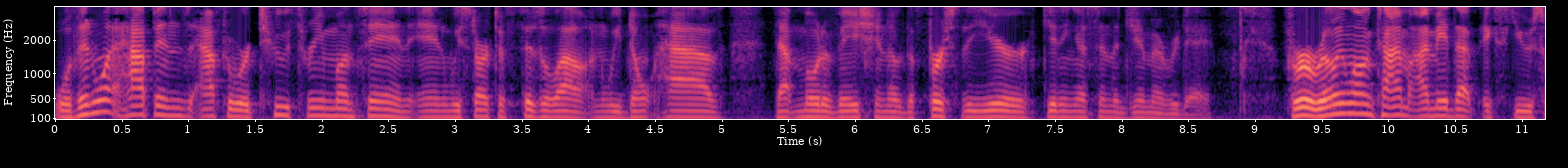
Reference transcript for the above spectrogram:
well, then what happens after we're two, three months in and we start to fizzle out and we don't have that motivation of the first of the year getting us in the gym every day? For a really long time, I made that excuse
